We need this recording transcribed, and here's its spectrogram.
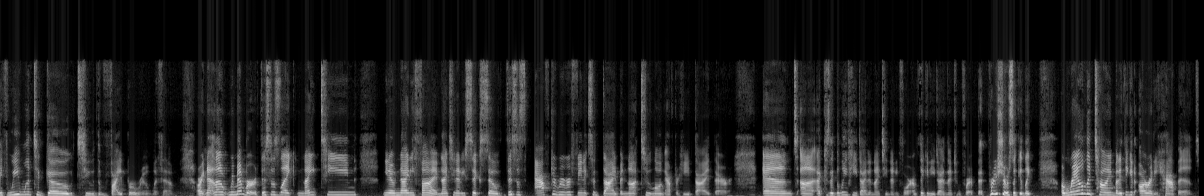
if we want to go to the Viper room with him. All right. Now, now remember, this is like 19, you know, 95, 1996. So this is after River Phoenix had died, but not too long after he died there. And uh because uh, I believe he died in 1994. I'm thinking he died in 1994. I'm pretty sure it was like, like around the time, but I think it already happened.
